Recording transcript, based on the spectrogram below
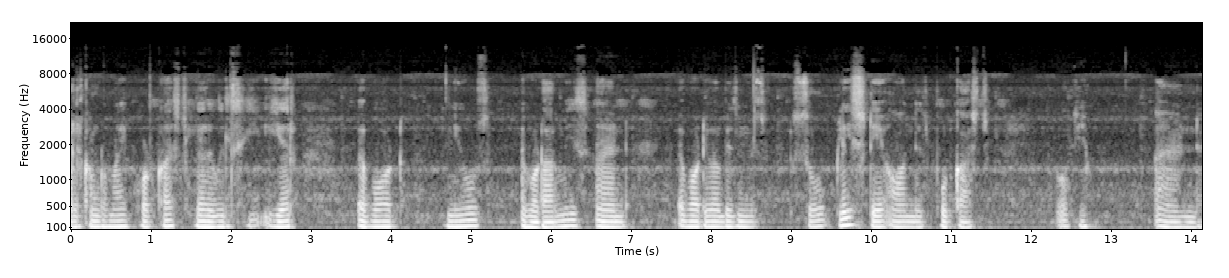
welcome to my podcast. Here you will see here about news about armies and about your business. So please stay on this podcast. Okay. And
